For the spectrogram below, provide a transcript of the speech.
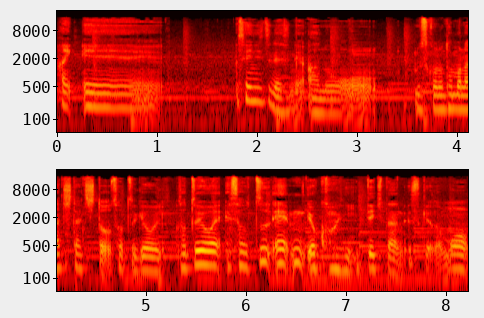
はいえー、先日ですねあの息子の友達たちと卒業卒業卒園旅行に行ってきたんですけども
